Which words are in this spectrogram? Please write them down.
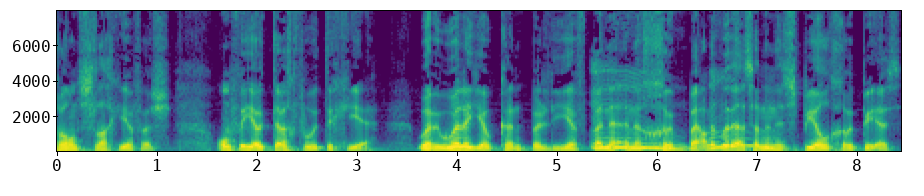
grondslagjuffers om vir jou terugvoer te gee oor hoe hulle jou kind beleef binne mm. in 'n groep. By ander woorde as hulle in 'n speelgroepie is.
